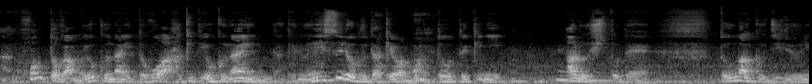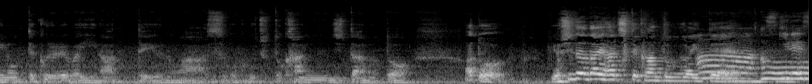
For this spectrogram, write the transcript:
あの本とかも良くないとこははっきり言って良くないんだけど、演出力だけは圧倒的にある人で、とうまく自流に乗ってくれればいいなっていうのはすごくちょっと感じたのとあと吉田大八って監督がいて。好きです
